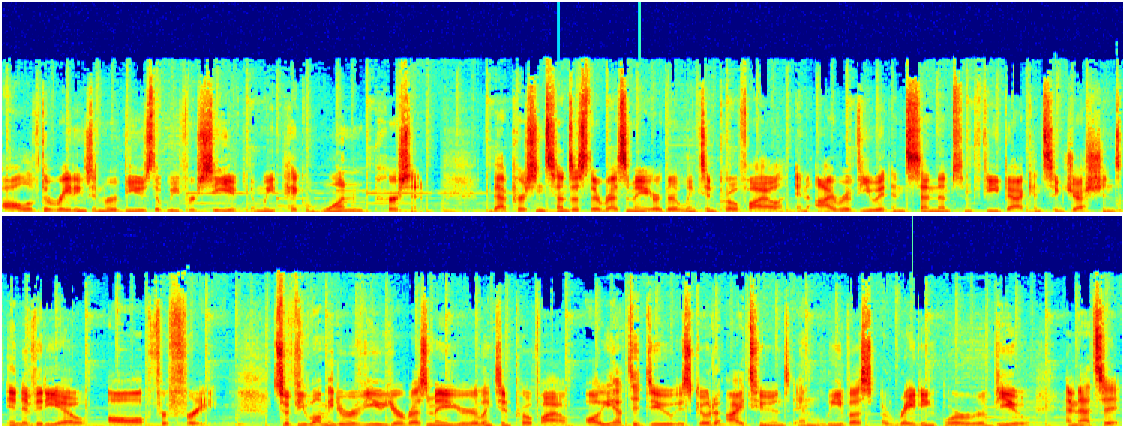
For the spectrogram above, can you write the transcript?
all of the ratings and reviews that we've received and we pick one person. That person sends us their resume or their LinkedIn profile, and I review it and send them some feedback and suggestions in a video, all for free. So if you want me to review your resume or your LinkedIn profile, all you have to do is go to iTunes and leave us a rating or a review, and that's it.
